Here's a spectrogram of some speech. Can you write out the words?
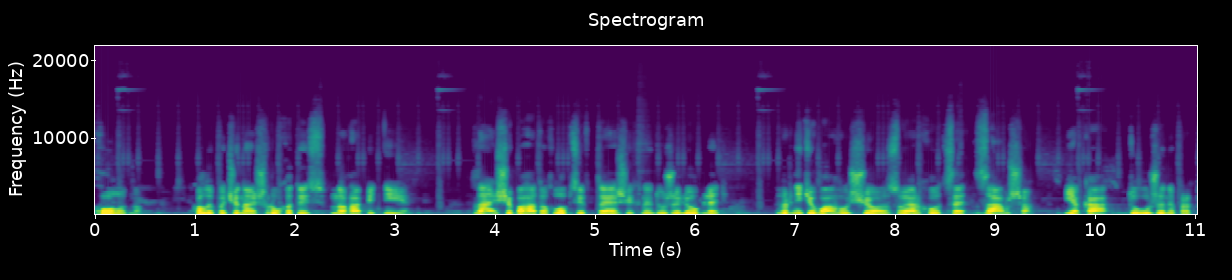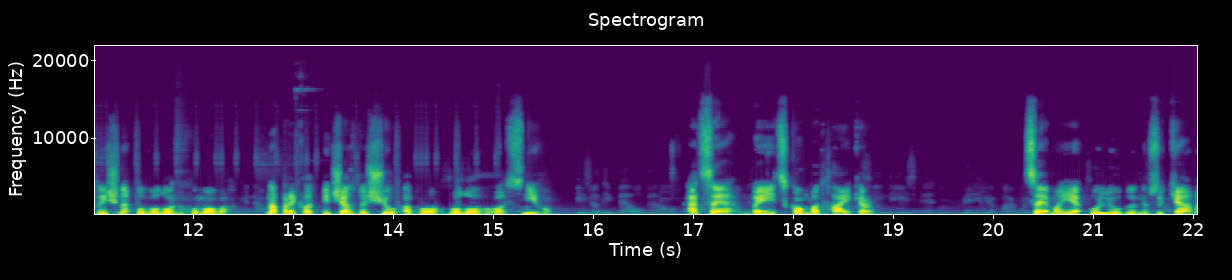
холодно. Коли починаєш рухатись, нога пітніє. Знаю, що багато хлопців теж їх не дуже люблять. Зверніть увагу, що зверху це замша, яка дуже непрактична у вологих умовах, наприклад, під час дощу або вологого снігу. А це Bates Combat Hiker. Це моє улюблене взуття.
